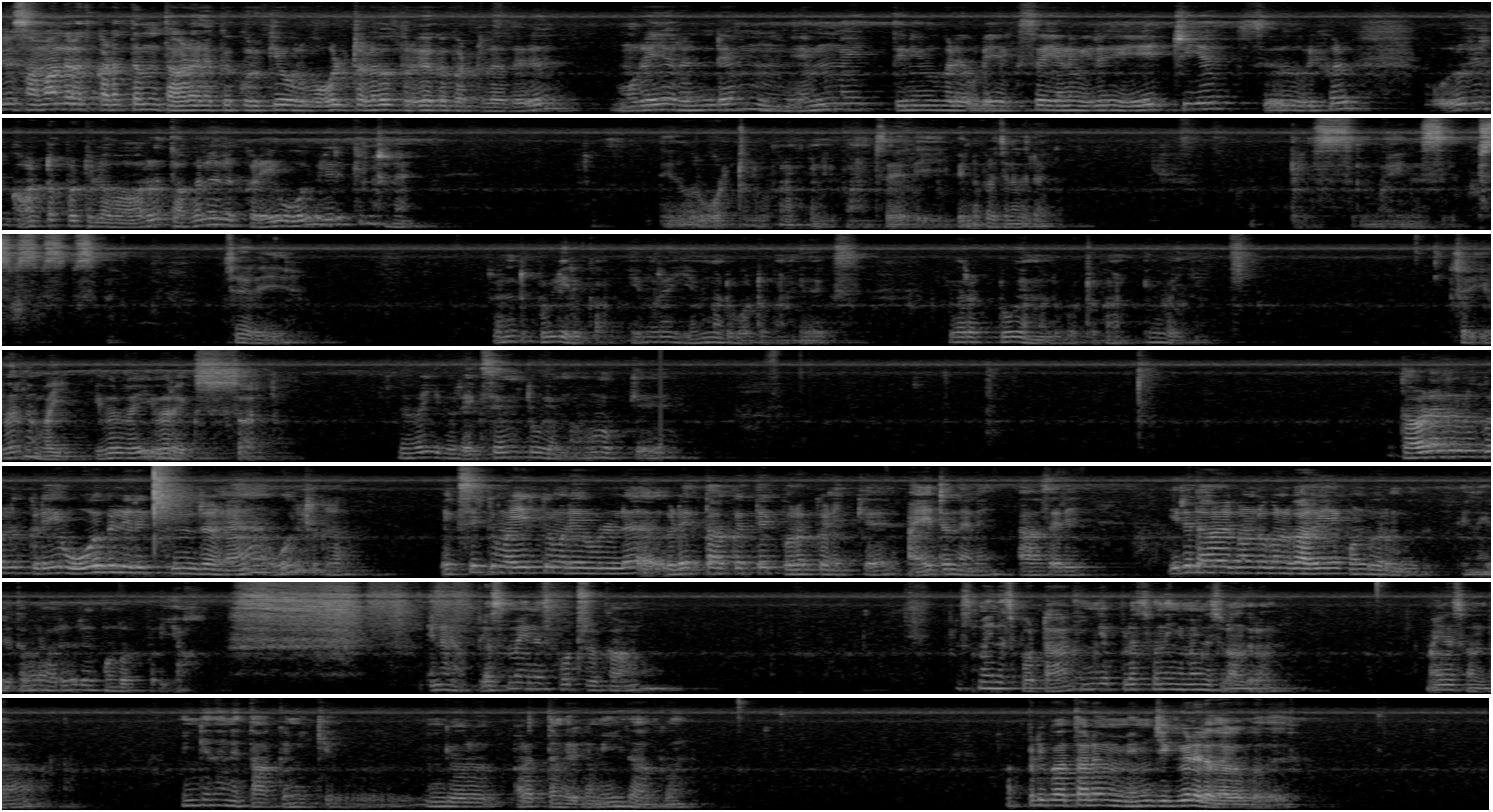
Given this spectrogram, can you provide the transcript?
இது சமாந்தர கடத்தும் தாடலுக்கு குறுக்கே ஒரு வோல்ட் அளவு பிரயோகிக்கப்பட்டுள்ளது. முறைய ரெண்டு எம்ஐ திணிவுகளை உடைய எக்ஸை எனும் இரு ஏற்றிய சிறுதுளிகள் உருவில் காட்டப்பட்டுள்ளவாறு தகவல்களுக்கிடையே ஓய்வில் இருக்கின்றன. ஏதோ ஒரு வோல்ட் அளவு கனெக்ட் பண்ணியிருப்பான் சரி இப்போ என்ன பிரச்சனை இதில்? ப்ளஸ் மைனஸ் சரி ரெண்டு புள்ளி இருக்கா? இவரை எம் என்று போட்டிருக்கான். இது எக்ஸ் இவரை டூ எம் என்று போட்டிருக்கான் இவர் வை சரி இவர் தான் வை இவர் வை இவர் எக்ஸ் சாரி இவர் வை இவர் X M two M okay. தொடர்களுக்கிடையே ஓய்வில் இருக்கின்றன. ஓய்வில் இருக்கிறா? எக்ஸுக்கு வயிற்கும் இடையே உள்ள இடைத்தாக்கத்தை புறக்கணிக்க மயற்றம் தானே? ஆ சரி. இரு தகவலை கொண்டு கொண்டு அருகே கொண்டு வரும்போது. என்ன இரு தகவலை அருகே கொண்டு வரப்படியா என்னடா ப்ளஸ் மைனஸ் போட்டிருக்கான் ப்ளஸ் மைனஸ் போட்டால் இங்கே ப்ளஸ் வந்து இங்கே மைனஸில் வந்துடும் மைனஸ் வந்தால் இங்கே தானே தாக்கு நிற்கும் இங்கே ஒரு அழுத்தம் இருக்குது மீதாக்கும் அப்படி பார்த்தாலும் எம்ஜி கீழே தாக்க போகுது.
